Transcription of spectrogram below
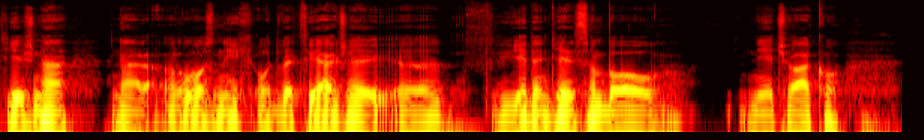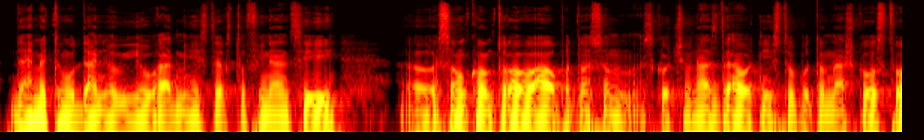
tiež na na rôznych odvetviach, že e, jeden deň som bol niečo ako, dajme tomu, daňový úrad ministerstvo financií, e, som kontroloval, potom som skočil na zdravotníctvo, potom na školstvo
